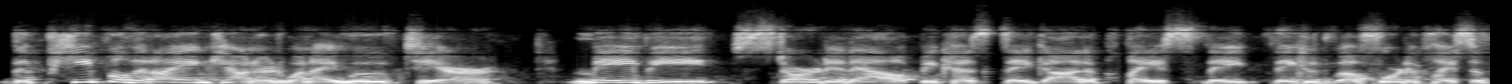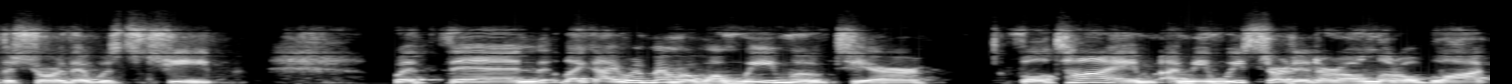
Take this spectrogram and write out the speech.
the people that I encountered when I moved here maybe started out because they got a place they they could afford a place at the shore that was cheap. But then, like I remember when we moved here full time, I mean, we started our own little block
